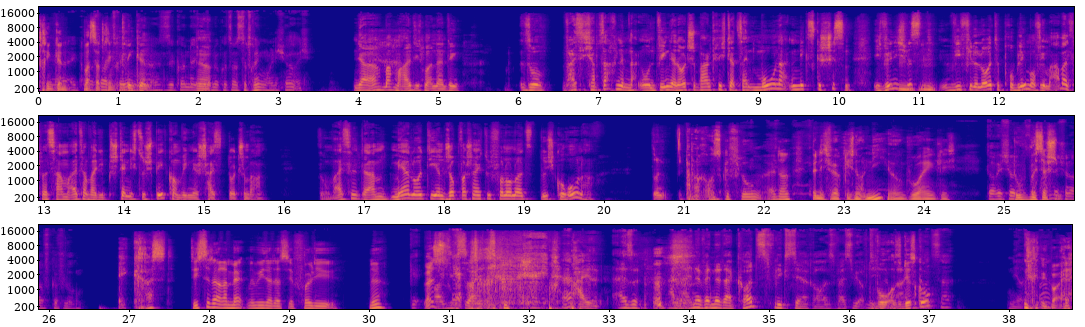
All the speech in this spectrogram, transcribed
Trinken, Ja, Wasser was trinken. Trinken. Eine Sekunde, ich Ja. muss nur kurz was zu trinken holen, ich höre euch. Ja, mach mal, halt dich mal an dein Ding. So, weiß ich, ich habe Sachen im Nacken und wegen der Deutschen Bahn kriegt das seit Monaten nichts geschissen. Ich will nicht Mhm. wissen, wie viele Leute Probleme auf ihrem Arbeitsplatz haben, Alter, weil die ständig zu spät kommen wegen der scheiß Deutschen Bahn. So, weißt du, da haben mehr Leute ihren Job wahrscheinlich durch verloren als durch Corona. So, Aber rausgeflogen, Alter? Bin ich wirklich noch nie irgendwo eigentlich. Doch, ich schon. Du bist ja schon aufgeflogen. Ey, krass. Siehst du, daran merkt man wieder, dass ihr voll die, ne? Was? Also, ich sag- Heil. Also, alleine wenn du da kotzt, fliegst du ja raus. Weißt du, wie oft ich Wo, also Disco? Nee, aus. Überall.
